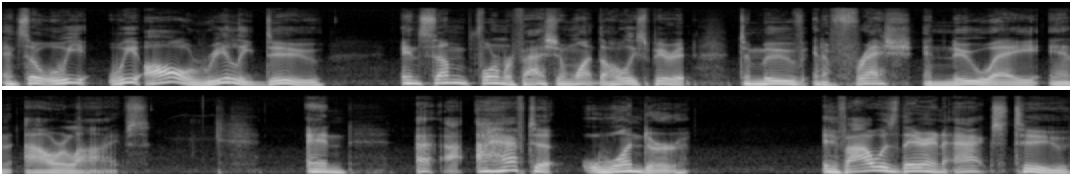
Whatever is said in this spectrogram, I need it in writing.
And so we we all really do in some form or fashion want the Holy Spirit to move in a fresh and new way in our lives. And I, I have to wonder if I was there in Acts 2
